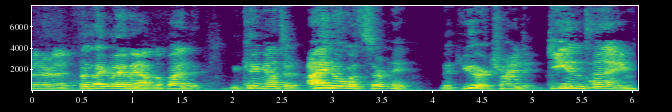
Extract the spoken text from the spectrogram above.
Right, right. Particularly in the Amplified, the king answered, I know with certainty that you are trying to gain time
